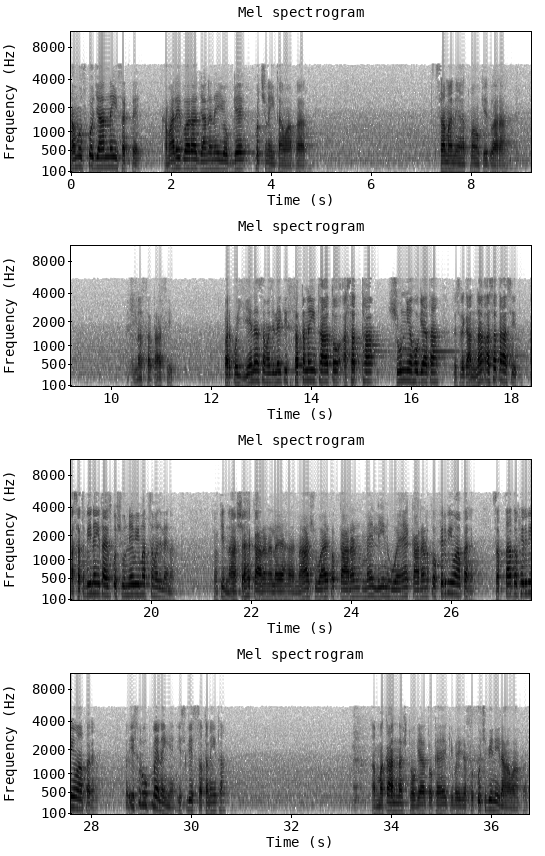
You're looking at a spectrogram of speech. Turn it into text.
हम उसको जान नहीं सकते। हमारे द्वारा जानने योग्य कुछ नहीं था वहाँ पर। सामान्य आत्माओं के द्वारा। न सत आसित। पर कोई ये ना समझ ले कि सत नहीं था तो असत था, शून्य हो गया था। तो इसलिए कहा, न असत आसित। असत भी नहीं था, इसको शून्य भी मत समझ लेना। क्योंकि नाश कारण लय नाश हुआ है तो कारण में लीन हुए हैं। कारण तो फिर भी वहाँ पर है। सत्ता तो फिर भी वहाँ पर है। पर इस रूप में नहीं है। इसलिए सत नहीं था। अब मकान नष्ट हो गया तो कहे कि भाई अब तो कुछ भी नहीं रहा वहाँ पर।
